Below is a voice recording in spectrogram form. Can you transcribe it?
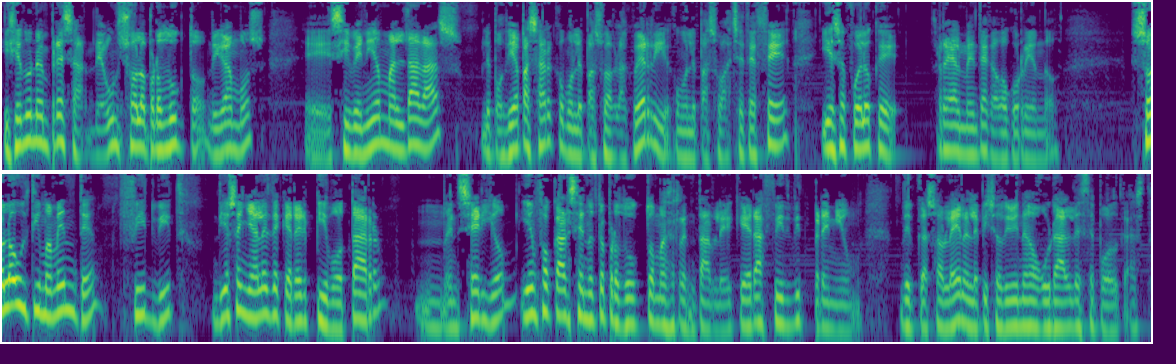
Y siendo una empresa de un solo producto, digamos, eh, si venían mal dadas, le podía pasar como le pasó a BlackBerry o como le pasó a HTC, y eso fue lo que realmente acabó ocurriendo. Solo últimamente Fitbit dio señales de querer pivotar mm, en serio y enfocarse en otro producto más rentable, que era Fitbit Premium, del que os hablé en el episodio inaugural de este podcast.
